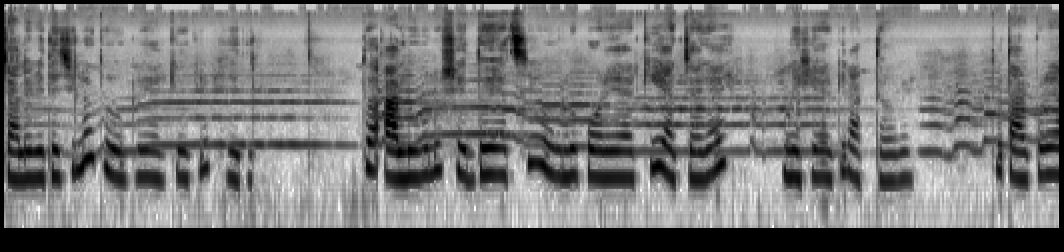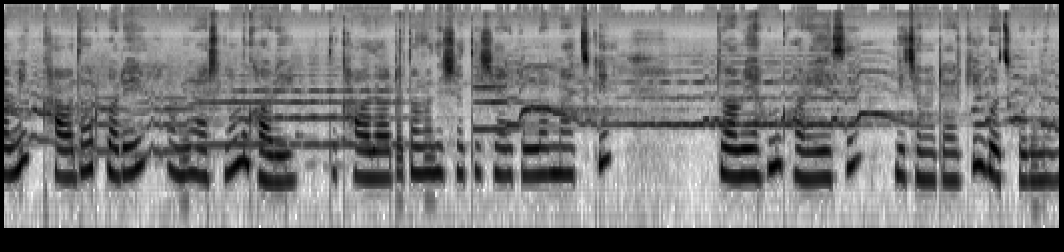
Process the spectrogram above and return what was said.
জালে বেঁধেছিলো তো ওগুলো আর কি ওকে ভেজে দিল তো আলুগুলো সেদ্ধ হয়ে আছে, ওগুলো পরে আর কি এক জায়গায় মেখে আর কি রাখতে হবে। তো তারপরে আমি খাওয়া দাওয়ার পরে আমি আসলাম ঘরে। তো খাওয়া দাওয়াটা তো আমাদের সাথে শেয়ার করলাম না আজকে। তো আমি এখন ঘরে এসে বিছানাটা আর কি গোছ করে নেব।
